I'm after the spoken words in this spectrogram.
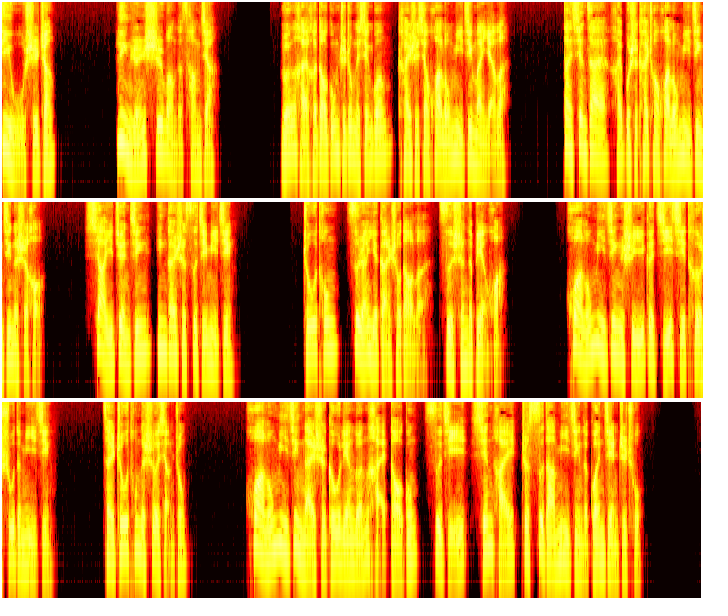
第五十章，令人失望的苍家。轮海和道宫之中的仙光开始向化龙秘境蔓延了，但现在还不是开创化龙秘境经的时候。下一卷经应该是四级秘境。周通自然也感受到了自身的变化。化龙秘境是一个极其特殊的秘境，在周通的设想中。化龙秘境乃是勾连轮海、道宫、四级仙台这四大秘境的关键之处。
